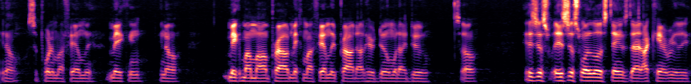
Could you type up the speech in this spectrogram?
you know, supporting my family, making, you know, making my mom proud, making my family proud out here doing what I do. So it's just it's just one of those things that I can't really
